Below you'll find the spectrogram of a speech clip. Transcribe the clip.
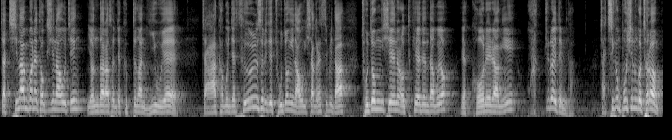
자, 지난번에 덕신 하우징 연달아서 이제 급등한 이후에 쫙 하고 이제 슬슬 이제 조정이 나오기 시작을 했습니다. 조정 시에는 어떻게 해야 된다고요? 예, 거래량이 확 줄어야 됩니다. 자, 지금 보시는 것처럼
